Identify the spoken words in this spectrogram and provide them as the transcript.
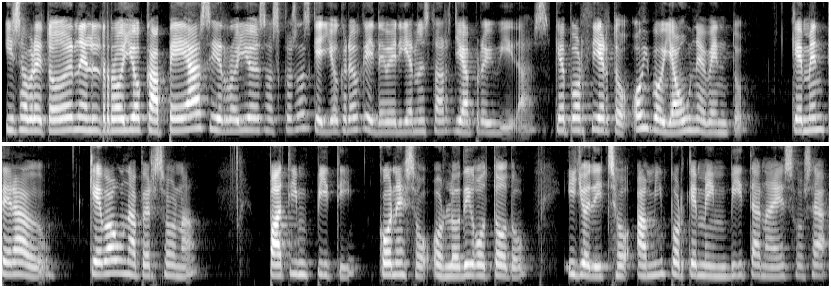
y sobre todo en el rollo capeas y rollo de esas cosas que yo creo que deberían estar ya prohibidas. Que por cierto, hoy voy a un evento que me he enterado que va una persona, patin piti, con eso os lo digo todo, y yo he dicho, a mí, ¿por qué me invitan a eso? O sea,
